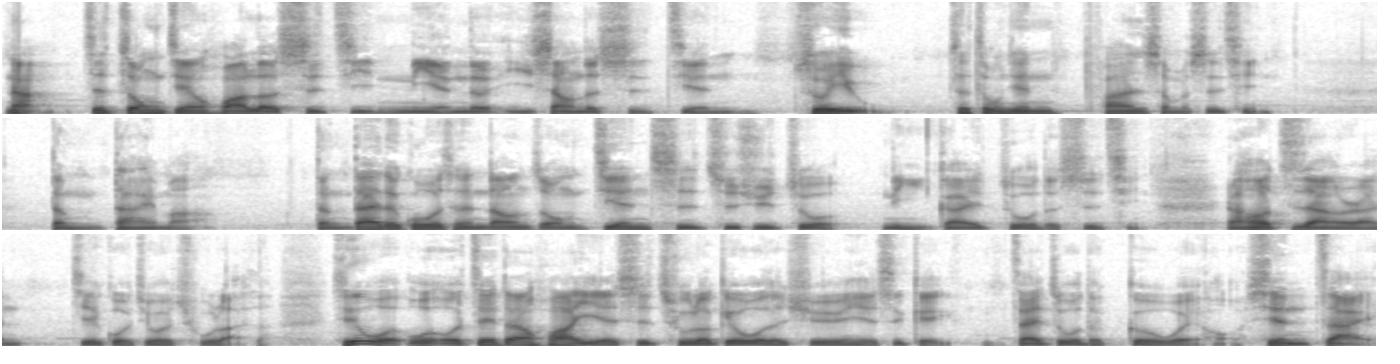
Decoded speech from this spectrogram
那这中间花了十几年的以上的时间，所以这中间发生什么事情？等待嘛？等待的过程当中，坚持持续做你该做的事情，然后自然而然结果就会出来了。其实我我我这段话也是除了给我的学员，也是给在座的各位哈。现在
